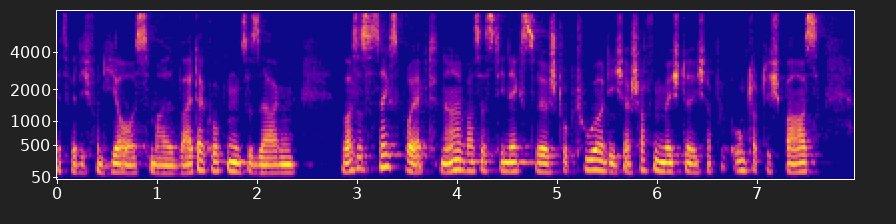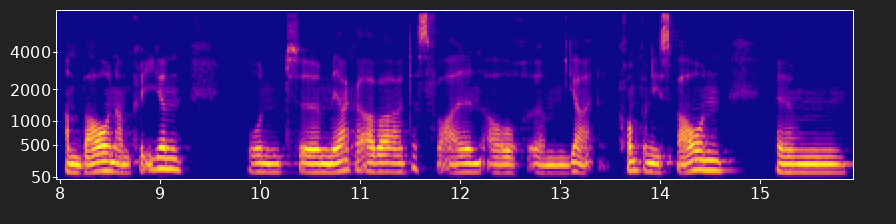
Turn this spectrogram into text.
jetzt werde ich von hier aus mal weiter gucken, zu sagen, was ist das nächste Projekt? Ne? Was ist die nächste Struktur, die ich erschaffen möchte? Ich habe unglaublich Spaß am Bauen, am Kreieren und äh, merke aber, dass vor allem auch ähm, ja, Companies bauen, ähm,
